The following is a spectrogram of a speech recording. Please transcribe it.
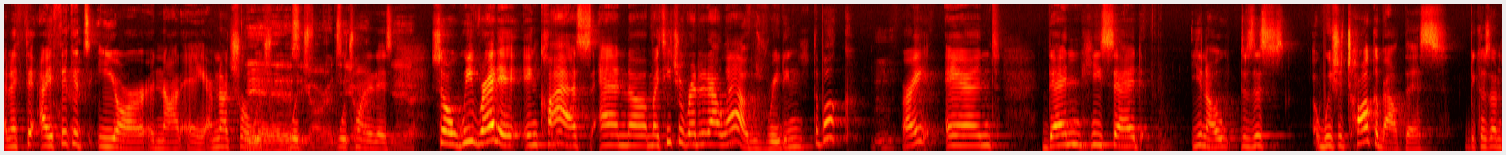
And I, th- I think it's ER and not A. I'm not sure Yeah, which is which, ER, which ER, one it is. yeah, yeah. So we read it in class, and uh, my teacher read it out loud. Was reading the book, Mm. right? And then he said, "You know, does this? We should talk about this because I'm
